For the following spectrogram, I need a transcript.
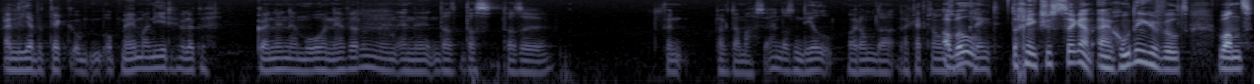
En die heb ik kijk, op, op mijn manier gelukkig kunnen en mogen invullen. En, en eh, dat, dat, is- dat is, eh, dat ik dat mag zeggen. Dat is een deel waarom dat raketkanon Ah, zo klinkt. Dat ging ik juist zeggen. En goed ingevuld. Want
